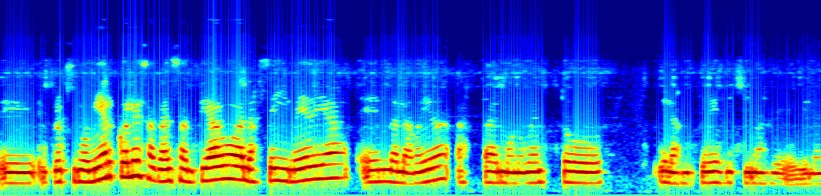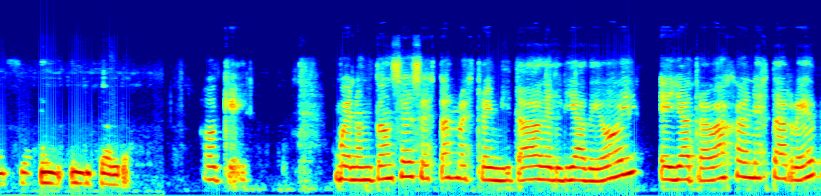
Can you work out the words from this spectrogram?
eh, el próximo miércoles acá en Santiago a las seis y media en la Alameda hasta el monumento de las mujeres víctimas de violencia en, en dictadura. Ok. Bueno, entonces esta es nuestra invitada del día de hoy. Ella trabaja en esta red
